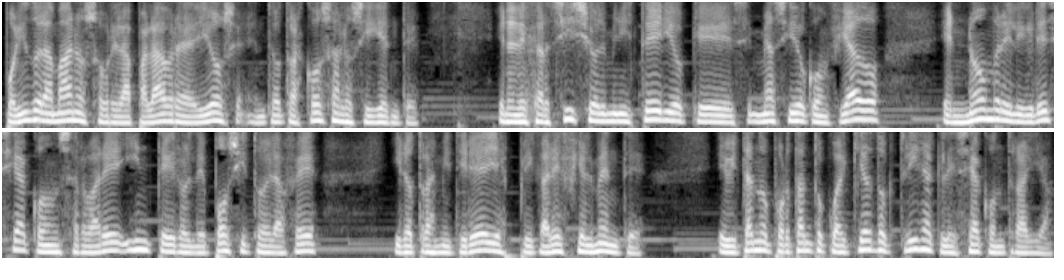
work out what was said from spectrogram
poniendo la mano sobre la palabra de Dios, entre otras cosas, lo siguiente. En el ejercicio del ministerio que me ha sido confiado, en nombre de la Iglesia conservaré íntegro el depósito de la fe y lo transmitiré y explicaré fielmente, evitando por tanto cualquier doctrina que le sea contraria.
